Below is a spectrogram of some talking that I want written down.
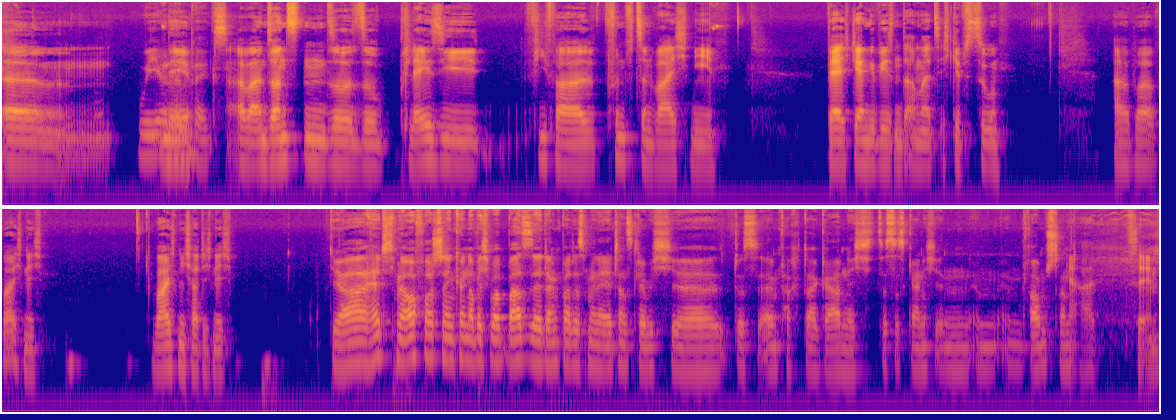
Ähm, Wii Olympics. Nee, aber ansonsten so, so Playsy, FIFA 15 war ich nie. Wäre ich gern gewesen damals, ich geb's zu. Aber war ich nicht. War ich nicht, hatte ich nicht. Ja, hätte ich mir auch vorstellen können, aber ich war, war sehr dankbar, dass meine Eltern es, glaube ich, äh, das einfach da gar nicht, dass das gar nicht in, im, im Raum stand. Ja, same.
